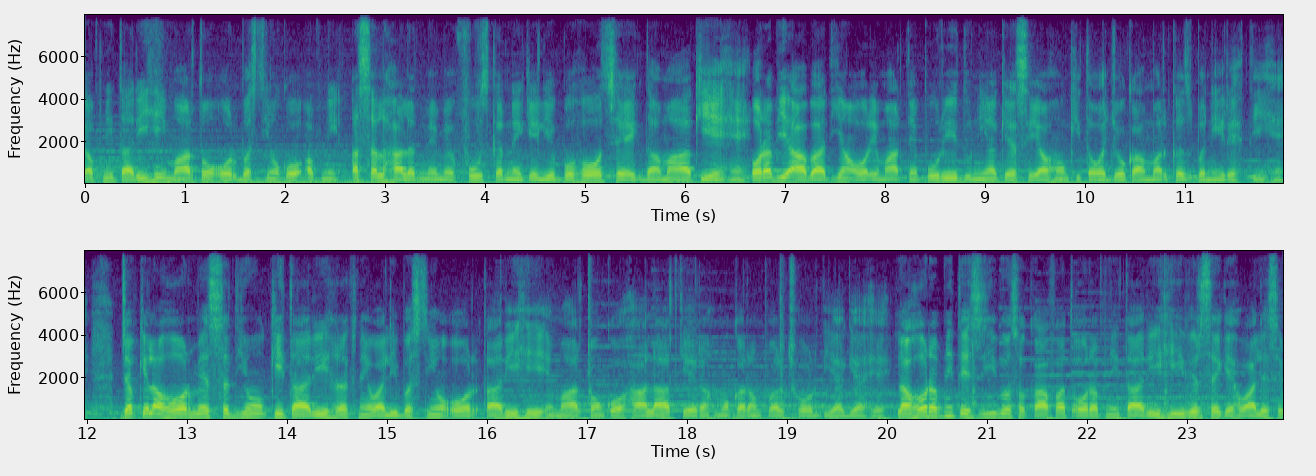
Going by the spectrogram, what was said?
अपनी तारीखी इमारतों और बस्तियों को अपनी असल हालत में महफूज करने के लिए बहुत से इकदाम किए हैं। और अब ये आबादियाँ और इमारतें पूरी दुनिया के सयाहों की तवज्जो का मरकज़ बनी रहती हैं, जबकि लाहौर में सदियों की तारीख रखने वाली बस्तियों बस्तियों और तारीखी इमारतों को हालात के रहम करम पर छोड़ दिया गया है। लाहौर अपनी तहजीब व सकाफत और अपनी तारीखी विरसे के हवाले से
